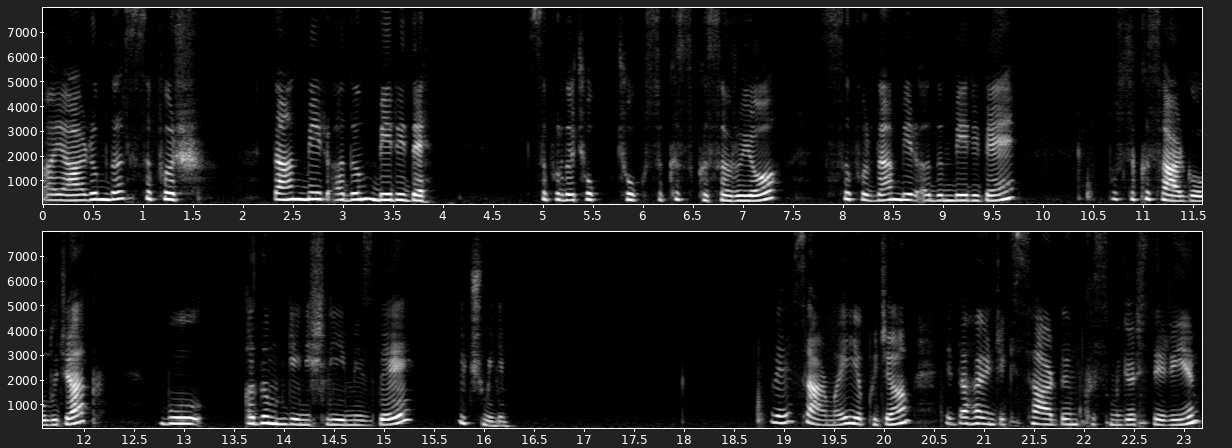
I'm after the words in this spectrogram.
ayarım da sıfırdan bir adım beride. Sıfırda çok çok sıkı sıkı sarıyor. Sıfırdan bir adım beride. Bu sıkı sargı olacak. Bu adım genişliğimizde 3 milim ve sarmayı yapacağım. E, daha önceki sardığım kısmı göstereyim.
